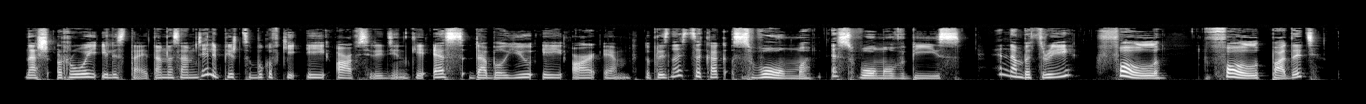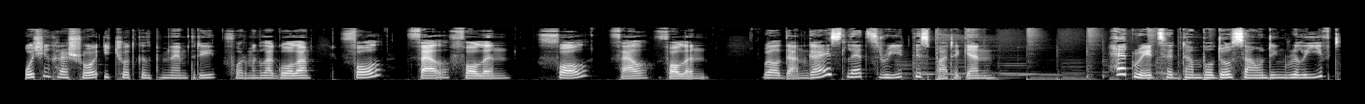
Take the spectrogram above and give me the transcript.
наш рой или стая. Там на самом деле пишется буковки AR в серединке, S-W-A-R-M, но произносится как swarm, a swarm of bees. And number three, fall. Fall – падать. Очень хорошо и четко запоминаем три формы глагола. Fall, fell, fallen. Fall, fell, fallen. Well done, guys. Let's read this part again. Hagrid, said Dumbledore, sounding relieved.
